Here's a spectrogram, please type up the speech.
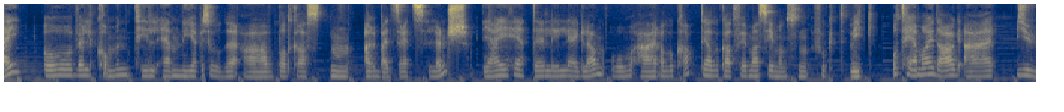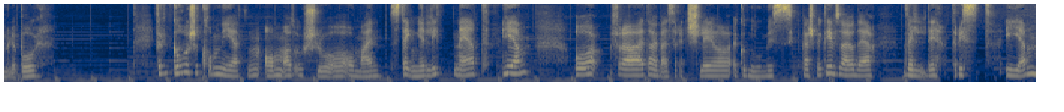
Hei, og velkommen til en ny episode av podkasten Arbeidsrettslunsj. Jeg heter Lill Egeland og er advokat i advokatfirmaet Simonsen Fuktvik. Og temaet i dag er julebord. For i går så kom nyheten om at Oslo og omegn stenger litt ned igjen. Og fra et arbeidsrettslig og økonomisk perspektiv så er jo det veldig trist igjen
